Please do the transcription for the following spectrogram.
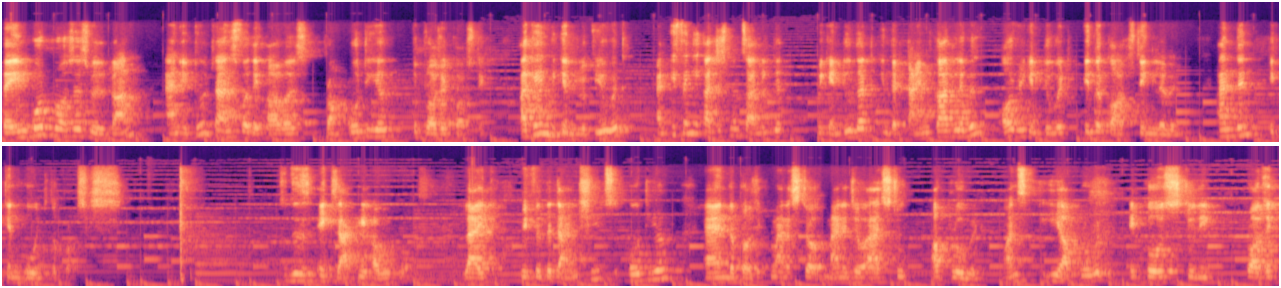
The import process will run and it will transfer the hours from OTL to project costing. Again, we can review it and if any adjustments are needed, we can do that in the time card level or we can do it in the costing level and then it can go into the process. So this is exactly how it works like we fill the timesheets OTL and the project manager manager has to approve it. Once he approves it, it goes to the project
